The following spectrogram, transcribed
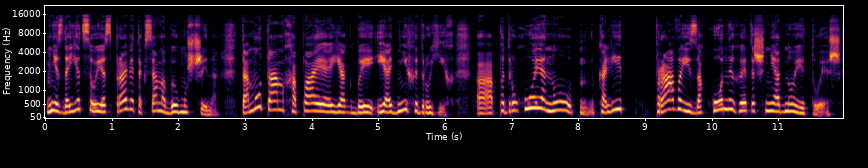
мне здаецца у я справе таксама быў мужчына. Таму там хапае як бы і адних і других. По-другое ну калі ты права і законы гэта ж не адно і тое ж.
